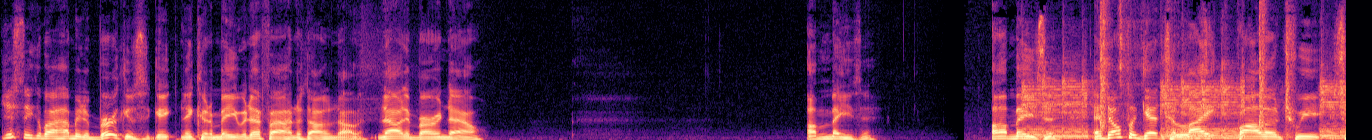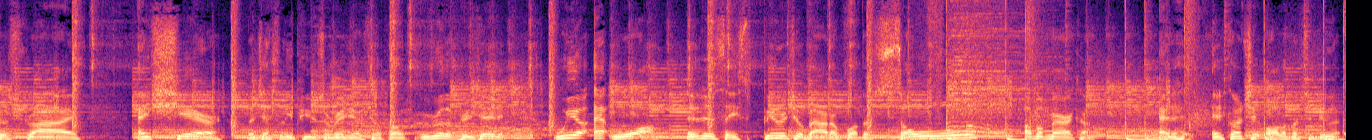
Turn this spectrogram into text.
Just think about how many Birkins they could have made with that $500,000. Now they burned down. Amazing. Amazing. And don't forget to like, follow, tweet, subscribe, and share the Jesse Lee Peterson radio show, folks. We really appreciate it. We are at war. It is a spiritual battle for the soul of America. And it's going to take all of us to do it.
